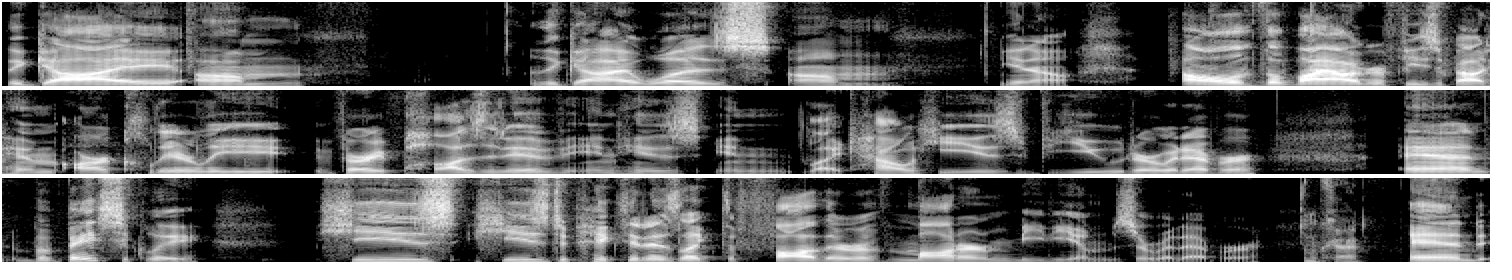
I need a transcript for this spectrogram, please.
The guy um the guy was um you know all of the biographies about him are clearly very positive in his in like how he is viewed or whatever and but basically he's he's depicted as like the father of modern mediums or whatever Okay. and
